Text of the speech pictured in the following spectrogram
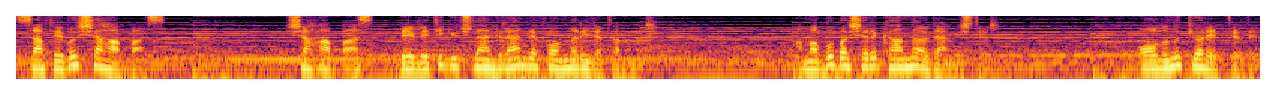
Safevi Şah Abbas Şah Abbas, devleti güçlendiren reformlarıyla tanınır. Ama bu başarı kanla ödenmiştir. Oğlunu kör ettirdi.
